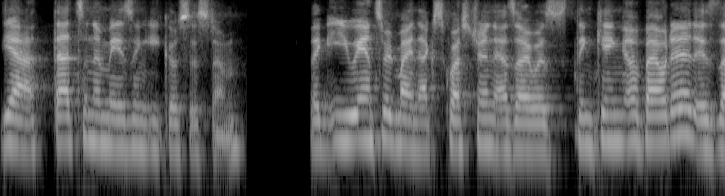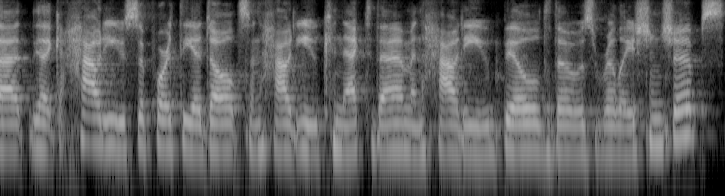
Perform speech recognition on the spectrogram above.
Yeah, that's an amazing ecosystem. Like you answered my next question as I was thinking about it is that like how do you support the adults and how do you connect them and how do you build those relationships?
